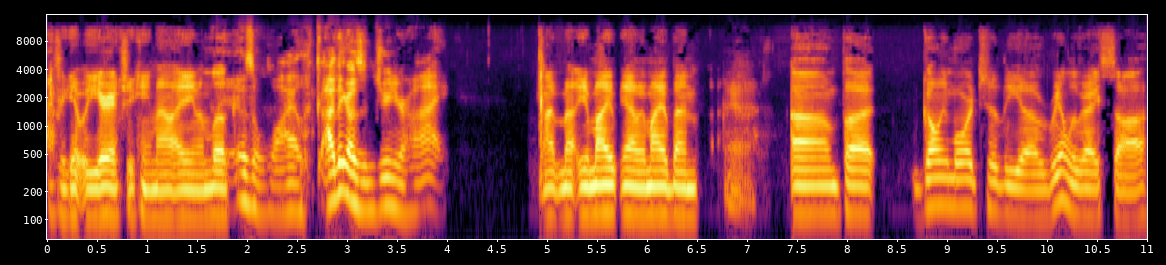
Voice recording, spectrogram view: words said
I forget what year actually came out. I didn't even look. It was a while. I think I was in junior high. I, might- you might, yeah, we might have been. Yeah. Um, but going more to the uh, real movie I saw,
